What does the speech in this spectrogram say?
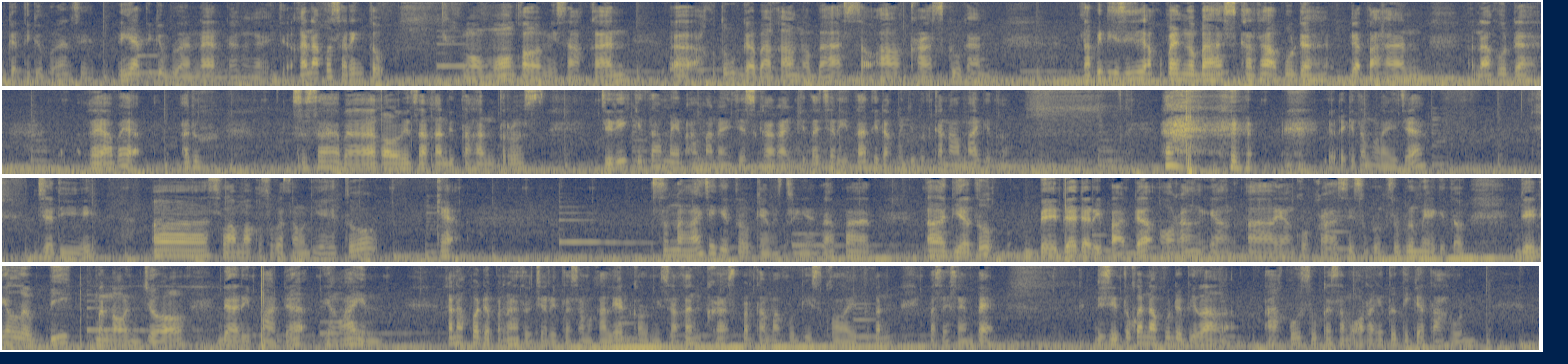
enggak tiga bulan sih Iya, tiga bulanan udah ngeganjel Kan aku sering tuh ngomong kalau misalkan uh, aku tuh gak bakal ngebahas soal crushku kan. Tapi di sini aku pengen ngebahas karena aku udah gak tahan. Karena aku udah kayak apa ya? Aduh susah banget kalau misalkan ditahan terus. Jadi kita main aman aja sekarang. Kita cerita tidak menyebutkan nama gitu. Ya udah kita mulai aja. Jadi uh, selama aku suka sama dia itu kayak senang aja gitu chemistry-nya dapat. Uh, dia tuh beda daripada orang yang uh, yang kooperasi sebelum-sebelumnya gitu. Dia ini lebih menonjol daripada yang lain. Kan aku ada pernah tuh cerita sama kalian kalau misalkan crush pertama aku di sekolah itu kan pas SMP di situ kan aku udah bilang aku suka sama orang itu tiga tahun.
